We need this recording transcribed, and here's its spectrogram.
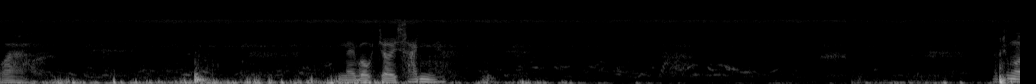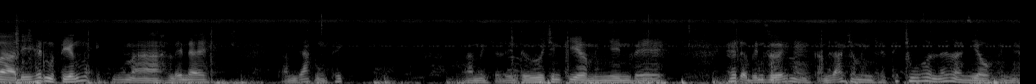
Wow này bầu trời xanh. Nói chung là đi hết một tiếng ấy, nhưng mà lên đây cảm giác cũng thích. Và mình sẽ lên từ trên kia mình nhìn về hết ở bên dưới này cảm giác cho mình sẽ thích thú hơn rất là nhiều mình nhỉ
